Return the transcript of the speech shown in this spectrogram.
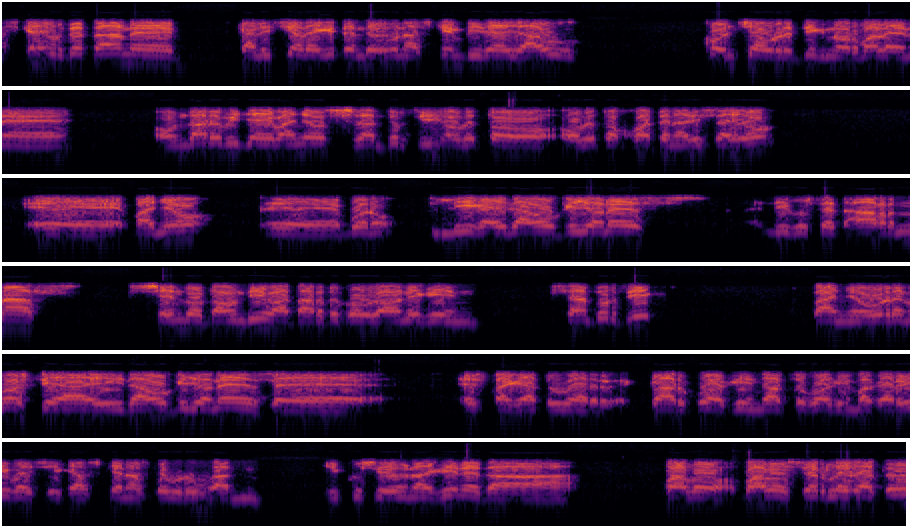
azken urtetan, e, kaliziara egiten dugun azken bidea hau, kontxa aurretik normalen, e, ondarru bilai baino, santurtzi hobeto, hobeto joaten ari zaio. E, baino, e, bueno, ligai dago kionez, nik uste arnaz sendo eta hondi bat hartuko gula honekin santurtzik, baino urren goztia dago kionez, e, ez da gatu ber, garkoakin, datzokoakin bakarri, baizik azken azte burukan ikusi duenakin, eta bado, bado zer lehatu,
